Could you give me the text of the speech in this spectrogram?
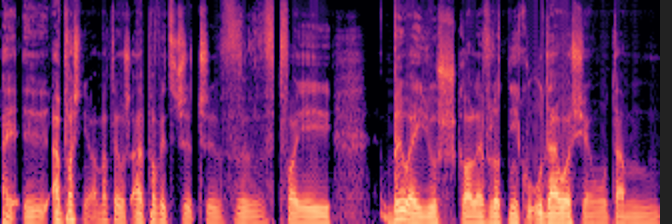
A, y, a właśnie, a Mateusz, ale powiedz, czy, czy w, w twojej byłej już szkole w lotniku udało się tam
